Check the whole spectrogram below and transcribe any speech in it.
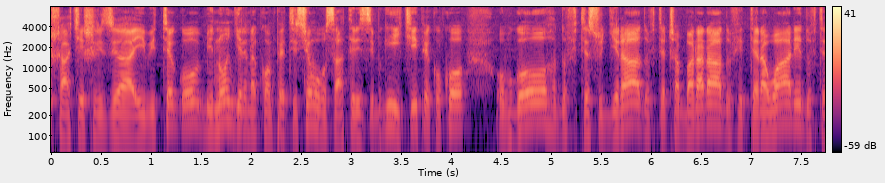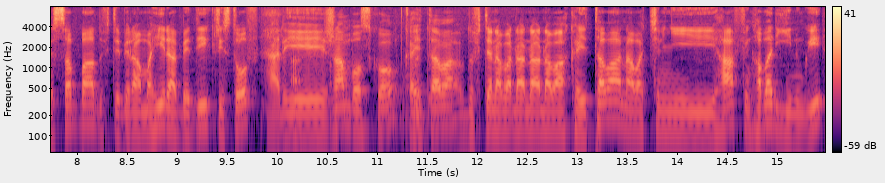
kuyishakishiriza ibitego binongere na kompetisiyo mu busatirizi bw'iyi kipe kuko ubwo dufite sugira dufite cabarara dufite rawari dufite saba dufite biramahira bedi christophe. Hari jean bosco kayitaba. Dufite na ba- kayitaba ni abakinnyi hafi nka barindwi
